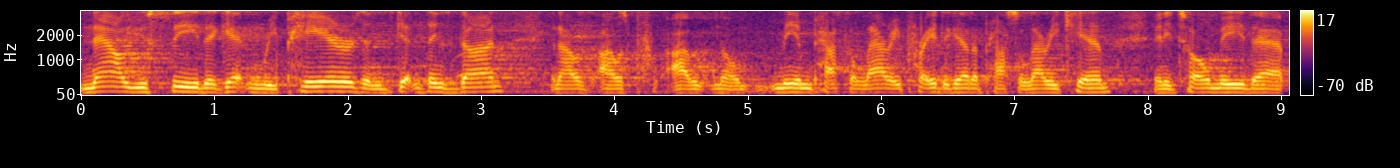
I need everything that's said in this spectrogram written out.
Now you see they're getting repairs and getting things done. And I was, I was, I was, you know, me and Pastor Larry prayed together, Pastor Larry Kim, and he told me that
